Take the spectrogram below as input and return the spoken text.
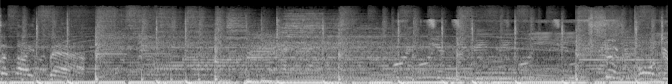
It's a nightmare. Big boy, the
